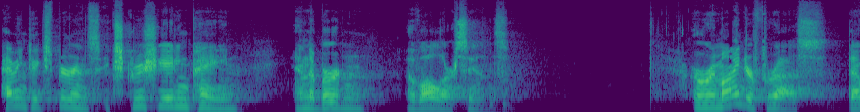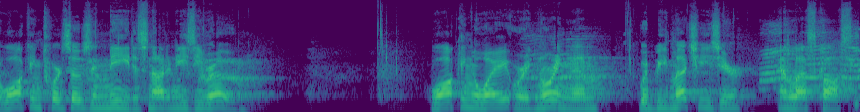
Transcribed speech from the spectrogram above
having to experience excruciating pain and the burden of all our sins. A reminder for us that walking towards those in need is not an easy road. Walking away or ignoring them would be much easier and less costly.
